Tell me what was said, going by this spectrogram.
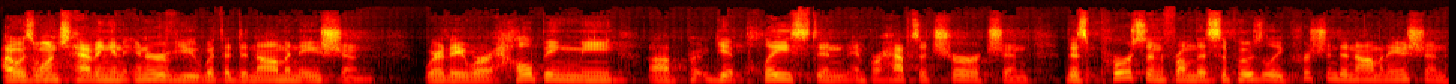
I was once having an interview with a denomination where they were helping me uh, get placed in, in perhaps a church. And this person from this supposedly Christian denomination,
